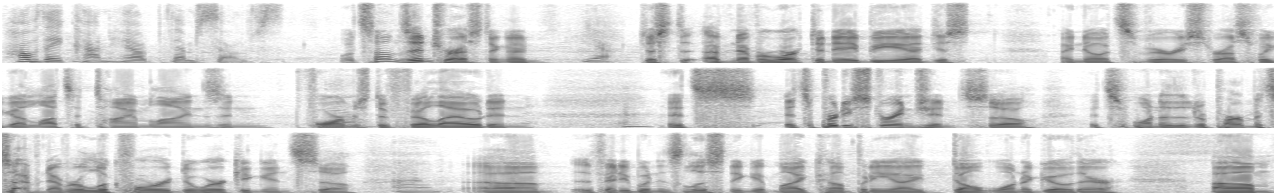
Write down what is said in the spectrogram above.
How they can help themselves. Well, it sounds interesting. I Yeah. just I've never worked in AB. I just I know it's very stressful. You got lots of timelines and forms Yeah. to fill out, and it's it's pretty stringent. So it's one of the departments I've never looked forward to working in. So Uh, um, if anyone is listening at my company, I don't want to go there. Um,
